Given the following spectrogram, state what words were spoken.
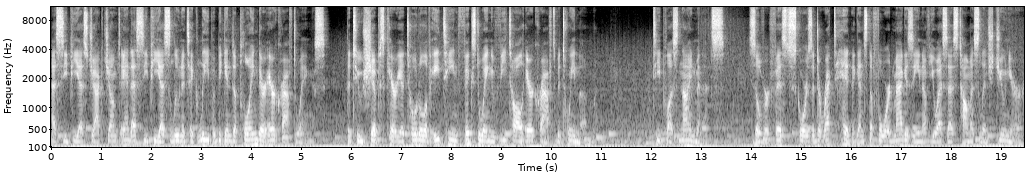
SCPS Jack Jumped and SCPS Lunatic Leap begin deploying their aircraft wings. The two ships carry a total of 18 fixed-wing VTOL aircraft between them. T plus 9 minutes. Silver Fist scores a direct hit against the forward magazine of USS Thomas Lynch Jr.,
